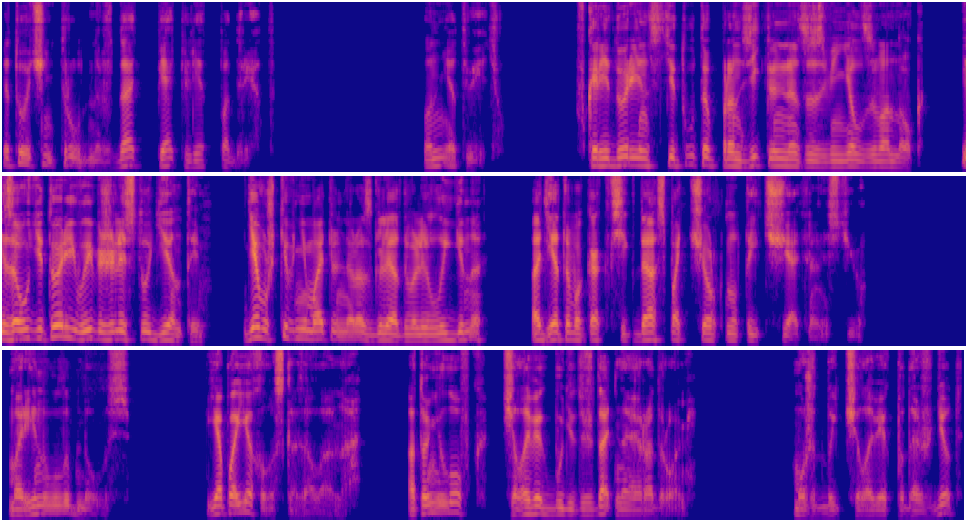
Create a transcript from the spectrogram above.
Это очень трудно ждать пять лет подряд". Он не ответил. В коридоре института пронзительно зазвенел звонок. Из аудитории выбежали студенты. Девушки внимательно разглядывали Лыгина, одетого, как всегда, с подчеркнутой тщательностью. Марина улыбнулась. «Я поехала», — сказала она. «А то неловко. Человек будет ждать на аэродроме». «Может быть, человек подождет?»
